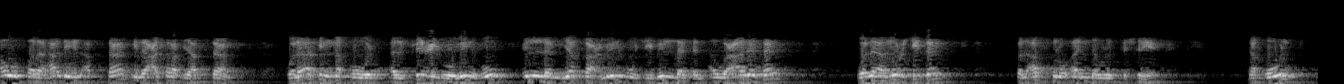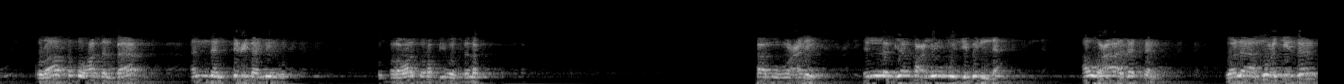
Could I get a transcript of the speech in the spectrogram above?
أوصل هذه الأقسام إلى عشرة أقسام ولكن نقول الفعل منه إن لم يقع منه جبلة أو عادة ولا معجزا فالأصل أنه للتشريع نقول خلاصة هذا الباب أن الفعل منه صلوات ربي وسلامه عليه إن لم يقع منه جبلة أو عادة ولا معجزا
